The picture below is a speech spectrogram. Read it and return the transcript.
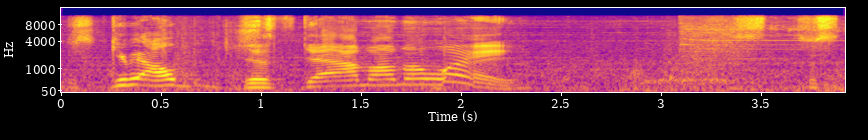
Just give me. I'll. Just yeah, I'm on my way. Just, just,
